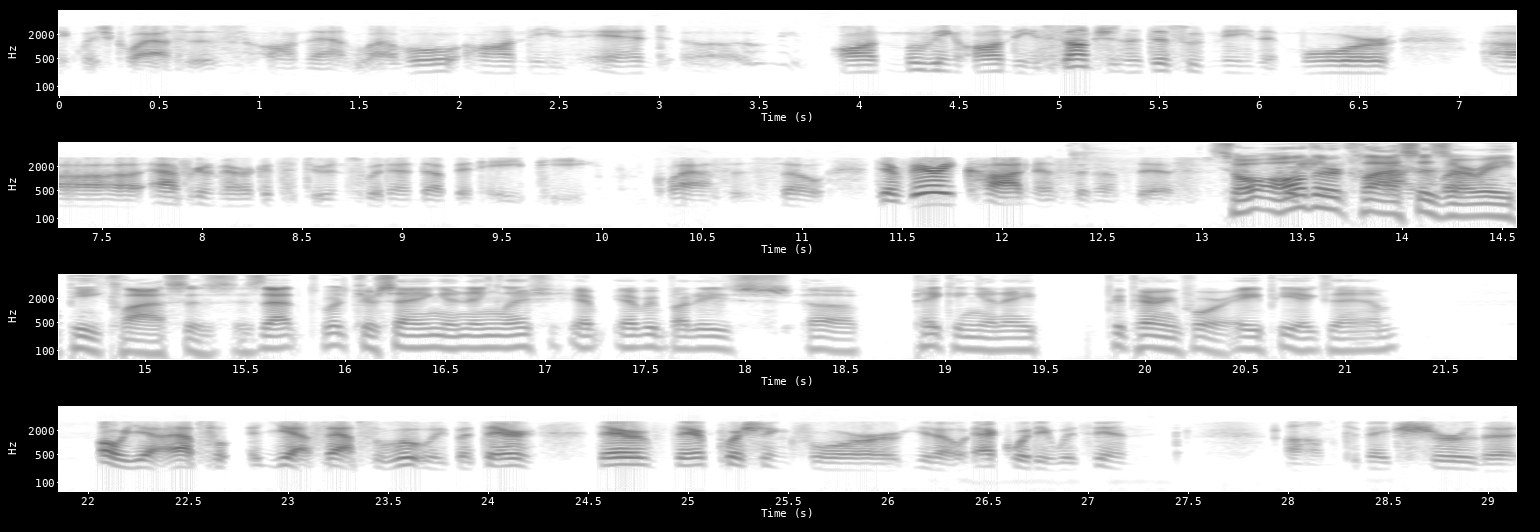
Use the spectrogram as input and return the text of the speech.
English classes on that level on the and uh, on moving on the assumption that this would mean that more uh, African American students would end up in AP classes. So they're very cognizant of this. So all their classes are AP classes. Is that what you're saying in English? Everybody's uh, taking an A, preparing for AP exam. Oh yeah, absolutely. Yes, absolutely. But they're they're they're pushing for you know equity within um, to make sure that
